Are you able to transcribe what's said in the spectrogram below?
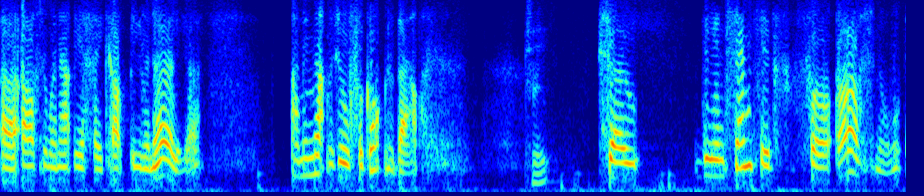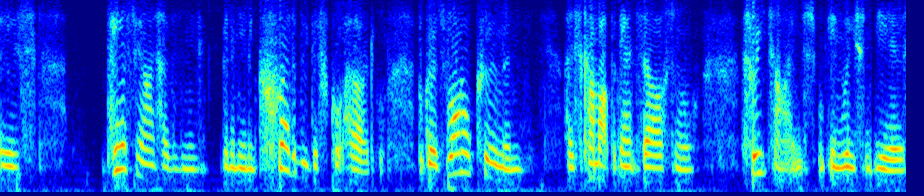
uh, Arsenal went out the FA Cup even earlier. I mean, that was all forgotten about. True. So the incentive for Arsenal is PSV Eindhoven is going to be an incredibly difficult hurdle because Ronald Koeman has come up against Arsenal three times in recent years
